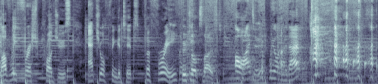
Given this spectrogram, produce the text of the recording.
lovely fresh produce at your fingertips for free. Who talks most? Oh, I do. We all know that.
